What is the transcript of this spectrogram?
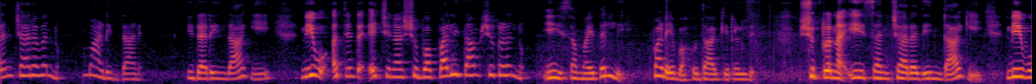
ಸಂಚಾರವನ್ನು ಮಾಡಿದ್ದಾನೆ. ಇದರಿಂದಾಗಿ ನೀವು ಅತ್ಯಂತ ಹೆಚ್ಚಿನ ಶುಭ ಫಲಿತಾಂಶಗಳನ್ನು ಈ ಸಮಯದಲ್ಲಿ ಪಡೆಯಬಹುದಾಗಿರಲಿದೆ. ಶುಕ್ರನ ಈ ಸಂಚಾರದಿಂದಾಗಿ ನೀವು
